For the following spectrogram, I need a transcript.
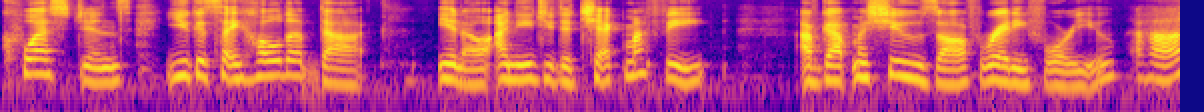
questions, you could say, Hold up, doc. You know, I need you to check my feet. I've got my shoes off ready for you. Uh-huh.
